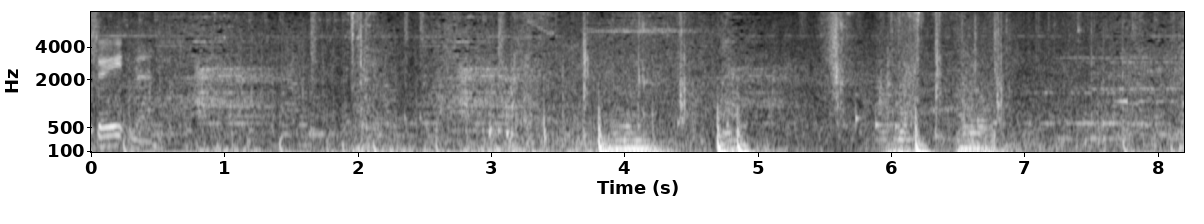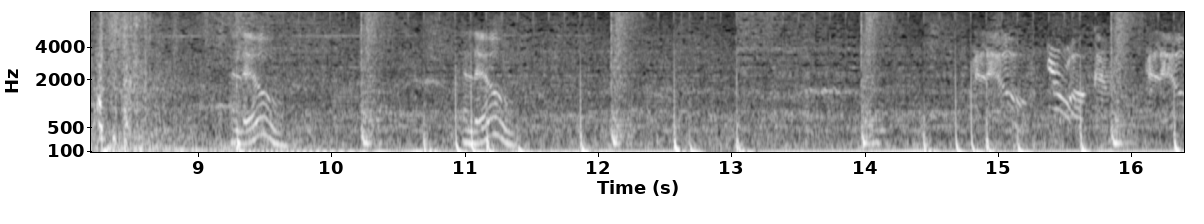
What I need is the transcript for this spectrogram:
Statement. Hello. Hello. Hello. You're welcome. Hello.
